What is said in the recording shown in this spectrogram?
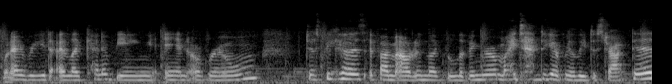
when I read, I like kind of being in a room just because if I'm out in like the living room, I tend to get really distracted.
